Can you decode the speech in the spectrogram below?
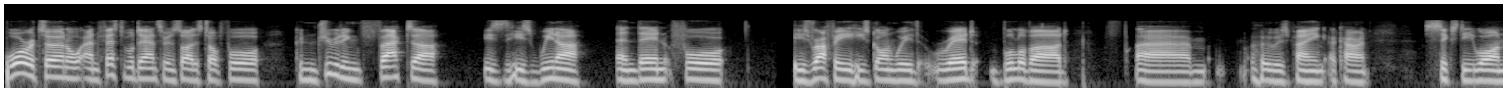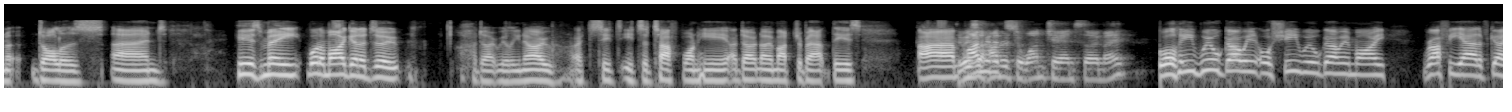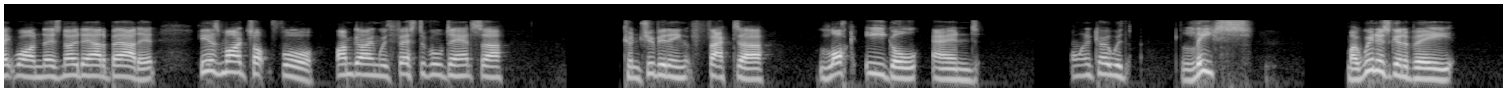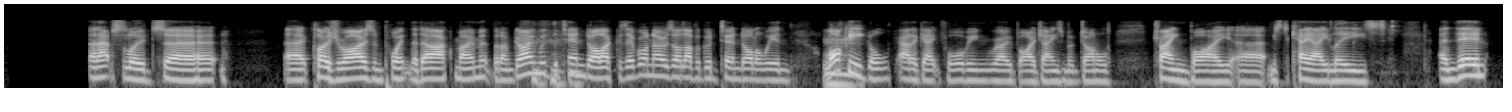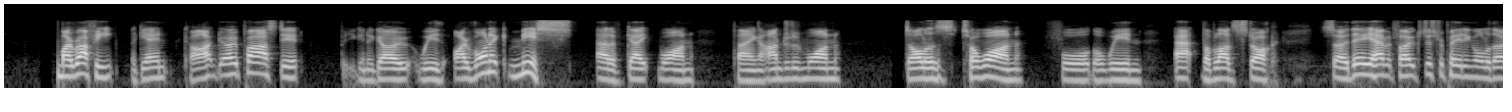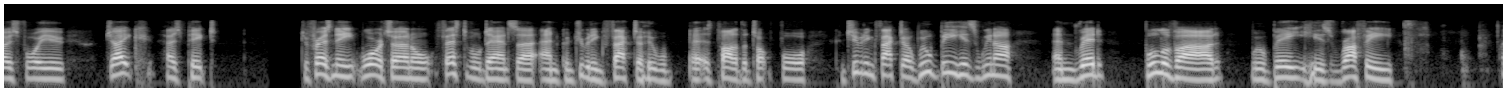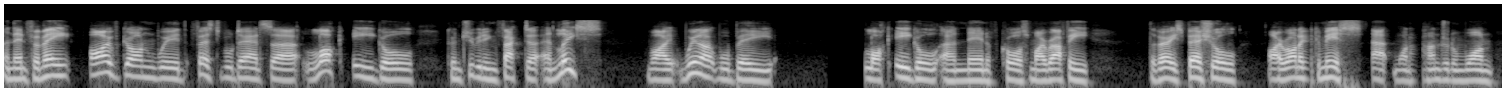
War Eternal, and Festival Dancer inside his top four. Contributing factor is his winner. And then for his roughie, he's gone with Red Boulevard, um, who is paying a current $61. And here's me. What am I going to do? I don't really know. It's, it's, it's a tough one here. I don't know much about this. Um, there is a hundred to one chance though, mate. Well, he will go in, or she will go in my roughie out of gate one. There's no doubt about it. Here's my top four. I'm going with Festival Dancer, contributing factor, Lock Eagle, and I'm to go with Lease. My winner's going to be an absolute uh, uh, close your eyes and point in the dark moment, but I'm going with the $10 because everyone knows I love a good $10 win. Lock mm. Eagle out of gate four, being rode by James McDonald, trained by uh, Mr. K.A. Lees. And then my roughie, again, can't go past it, but you're going to go with Ironic Miss out of gate one paying $101 to 1 for the win at the Bloodstock. So there you have it, folks. Just repeating all of those for you. Jake has picked Dufresne, War Eternal, Festival Dancer, and Contributing Factor, who will, uh, as part of the top four, Contributing Factor will be his winner, and Red Boulevard will be his roughie. And then for me, I've gone with Festival Dancer, Lock Eagle, Contributing Factor, and Lease my winner will be Lock Eagle, and then of course my roughie, the very special ironic miss at 101,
